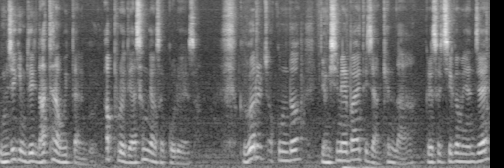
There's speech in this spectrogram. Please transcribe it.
움직임들이 나타나고 있다는 거 앞으로에 대한 성장성 고려해서. 그거를 조금 더 명심해 봐야 되지 않겠나. 그래서 지금 현재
